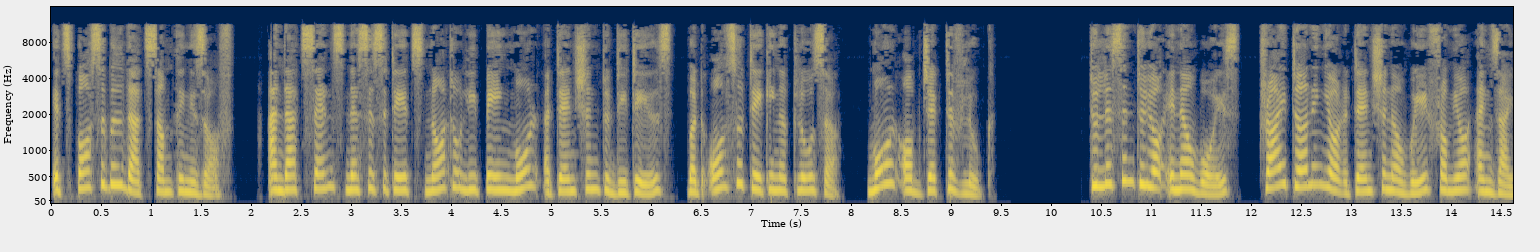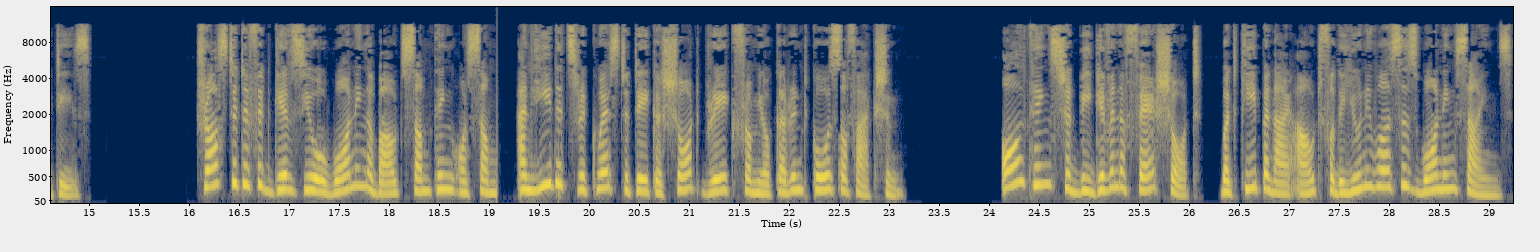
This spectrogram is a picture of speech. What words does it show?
it's possible that something is off, and that sense necessitates not only paying more attention to details but also taking a closer, more objective look. To listen to your inner voice, try turning your attention away from your anxieties. Trust it if it gives you a warning about something or someone, and heed its request to take a short break from your current course of action. All things should be given a fair shot, but keep an eye out for the universe's warning signs.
